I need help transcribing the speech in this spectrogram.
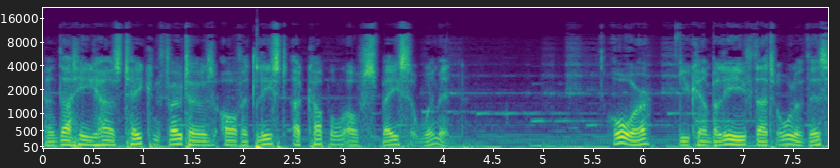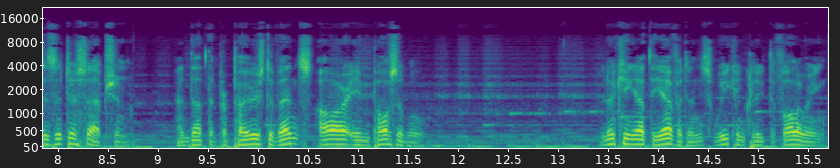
and that he has taken photos of at least a couple of space women. Or you can believe that all of this is a deception, and that the proposed events are impossible. Looking at the evidence, we conclude the following.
